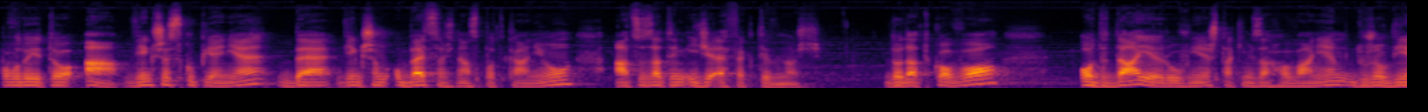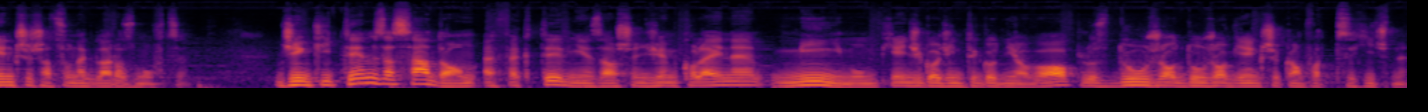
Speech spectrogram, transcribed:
Powoduje to A. Większe skupienie, B. Większą obecność na spotkaniu, a co za tym idzie efektywność. Dodatkowo oddaję również takim zachowaniem dużo większy szacunek dla rozmówcy. Dzięki tym zasadom efektywnie zaoszczędziłem kolejne minimum 5 godzin tygodniowo, plus dużo, dużo większy komfort psychiczny.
